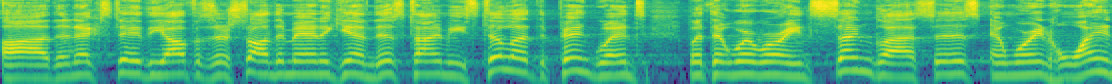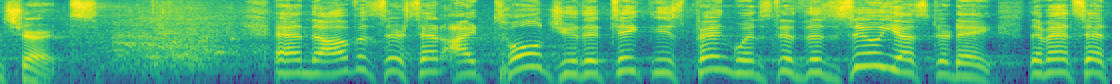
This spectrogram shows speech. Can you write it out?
Uh, the next day, the officer saw the man again. This time, he still had the penguins, but they were wearing sunglasses and wearing Hawaiian shirts. And the officer said, I told you to take these penguins to the zoo yesterday. The man said,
